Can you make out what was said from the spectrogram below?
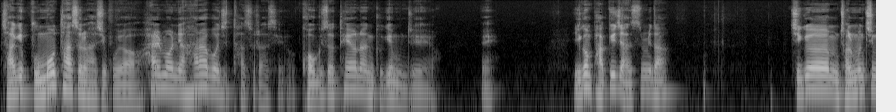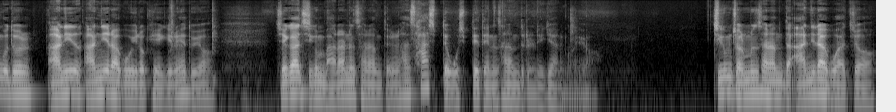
자기 부모 탓을 하시고요. 할머니, 할아버지 탓을 하세요. 거기서 태어난 그게 문제예요. 네. 이건 바뀌지 않습니다. 지금 젊은 친구들 아니 아니라고 이렇게 얘기를 해도요. 제가 지금 말하는 사람들은 한 40대, 50대 되는 사람들을 얘기하는 거예요. 지금 젊은 사람들 아니라고 하죠.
